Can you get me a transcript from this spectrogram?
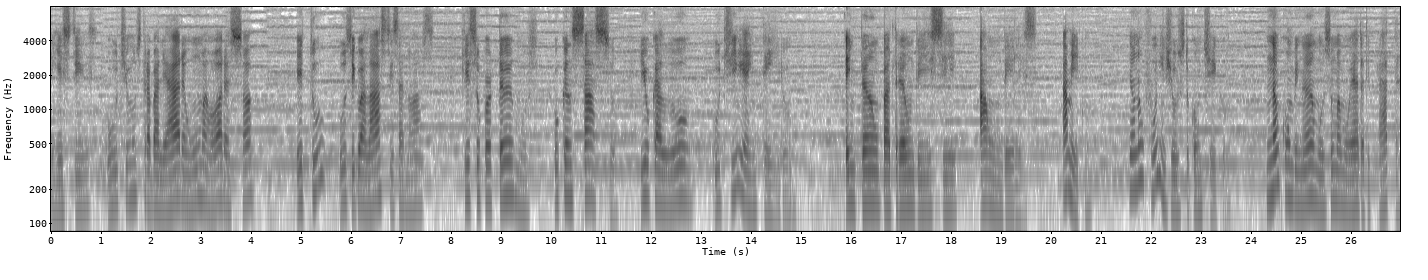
Estes últimos trabalharam uma hora só, e tu os igualastes a nós, que suportamos o cansaço e o calor o dia inteiro. Então o patrão disse a um deles: Amigo, eu não fui injusto contigo. Não combinamos uma moeda de prata?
